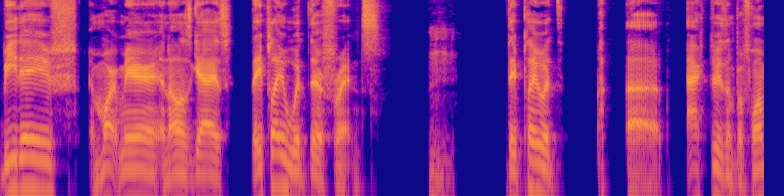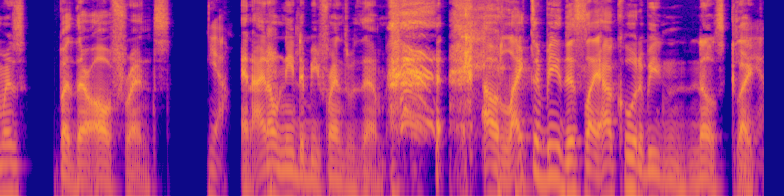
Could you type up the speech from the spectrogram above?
B Dave and Mark Meer and all those guys, they play with their friends. Mhm. They play with uh actors and performers, but they're all friends. Yeah. And I don't need to be friends with them. I would like to be this like how cool to be Yeah, like yeah.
